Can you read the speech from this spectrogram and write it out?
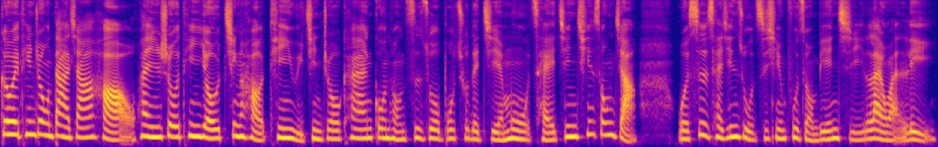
各位听众，大家好，欢迎收听由静好听与静周刊共同制作播出的节目《财经轻松讲》，我是财经组执行副总编辑赖婉丽。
